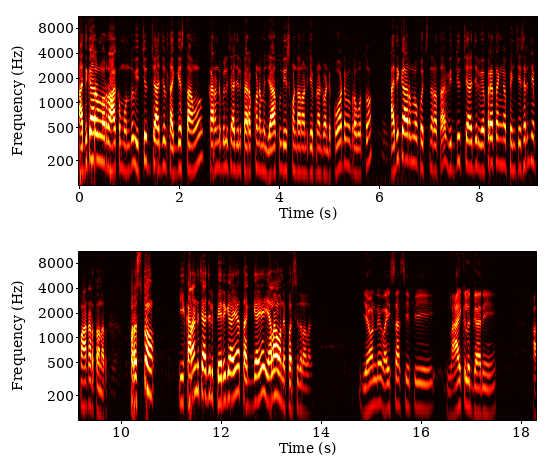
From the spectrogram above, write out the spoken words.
అధికారంలో రాకముందు విద్యుత్ ఛార్జీలు తగ్గిస్తాము కరెంటు బిల్లు ఛార్జీలు పెరగకుండా మేము జాగ్రత్తలు తీసుకుంటాము అని చెప్పినటువంటి కూటమి ప్రభుత్వం అధికారంలోకి వచ్చిన తర్వాత విద్యుత్ ఛార్జీలు విపరీతంగా పెంచేశారని చెప్పి మాట్లాడుతున్నారు. ప్రస్తుతం ఈ కరెంటు ఛార్జీలు పెరిగాయా తగ్గాయా ఎలా ఉన్నాయి పరిస్థితులు అలా? ఏమండి వైఎస్ఆర్సీపీ నాయకులకు కానీ ఆ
